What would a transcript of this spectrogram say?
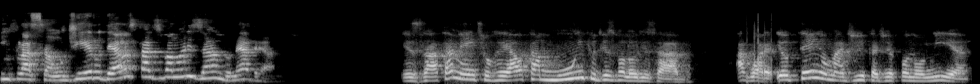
inflação. O dinheiro delas está desvalorizando, né, Adriana? Exatamente, o real está muito desvalorizado. Agora, eu tenho uma dica de economia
